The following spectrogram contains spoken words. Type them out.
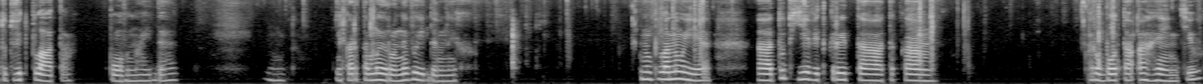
Тут відплата повна йде. Карта миру не вийде в них. Ну, планує. Тут є відкрита така робота агентів.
